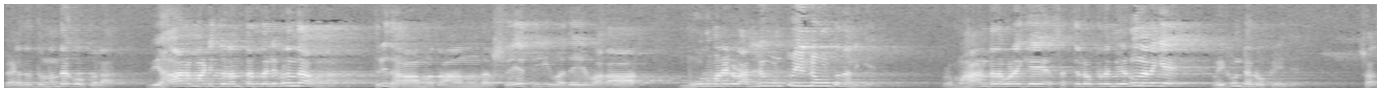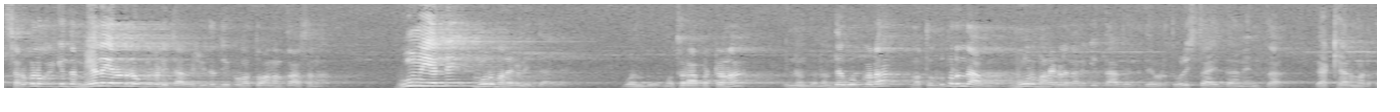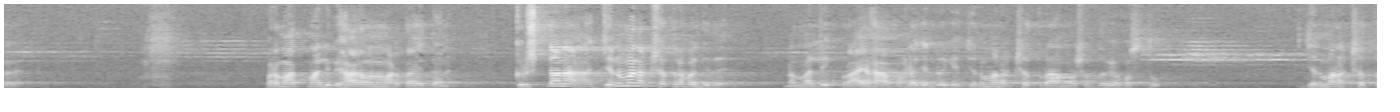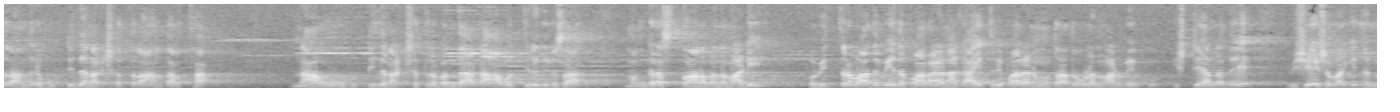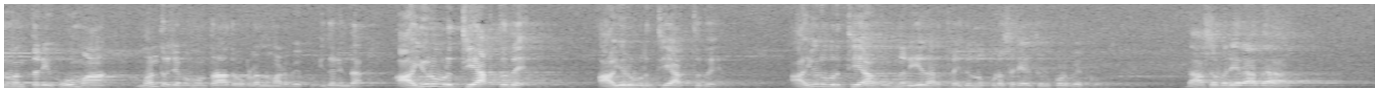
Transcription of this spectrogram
ಬೆಳೆದದ್ದು ನಂದಗೋಕುಲ, ವಿಹಾರ ಮಾಡಿದ್ದು ನಂತರದಲ್ಲಿ ಬೃಂದಾವನ ತ್ರಿಧಾಮತಾಂದರ್ಶಯತೀವ ದೇವ ಮೂರು ಮನೆಗಳು ಅಲ್ಲೂ ಉಂಟು, ಇಲ್ಲೂ ಉಂಟು ನನಗೆ. ಬ್ರಹ್ಮಾಂಡದ ಒಳಗೆ ಸತ್ಯಲೋಕದ ಮೇಲೂ ನನಗೆ ವೈಕುಂಠ ಲೋಕ ಇದೆ. ಸ್ವ ಸರ್ವಲೋಕಕ್ಕಿಂತ ಮೇಲೆ ಎರಡು ಲೋಕಗಳಿದ್ದಾವೆ ಶೀತದ್ವೀಪ ಮತ್ತು ಅನಂತಾಸನ. ಭೂಮಿಯಲ್ಲಿ ಮೂರು ಮನೆಗಳಿದ್ದಾವೆ. ಒಂದು ಮಥುರಾ ಪಟ್ಟಣ ಇನ್ನೊಂದು ನಂದಗೋಕುಲ ಮತ್ತೊಂದು ಬೃಂದಾವನ ಮೂರು ಮನೆಗಳು ನನಗಿದ್ದಾವೆ ಎಂದು ದೇವರು ತೋರಿಸ್ತಾ ಇದ್ದಾನೆ ಅಂತ ವ್ಯಾಖ್ಯಾನ ಮಾಡ್ತಾರೆ. ಪರಮಾತ್ಮ ಅಲ್ಲಿ ವಿಹಾರವನ್ನು ಮಾಡ್ತಾ ಇದ್ದಾನೆ. ಕೃಷ್ಣನ ಜನ್ಮ ನಕ್ಷತ್ರ ಬಂದಿದೆ. ನಮ್ಮಲ್ಲಿ ಪ್ರಾಯ ಬಹಳ ಜನರಿಗೆ ಜನ್ಮ ನಕ್ಷತ್ರ ಅನ್ನೋ ಶಬ್ದವೇ ಹೊಸ್ತು. ಜನ್ಮ ನಕ್ಷತ್ರ ಅಂದರೆ ಹುಟ್ಟಿದ ನಕ್ಷತ್ರ ಅಂತ ಅರ್ಥ. ನಾವು ಹುಟ್ಟಿದ ನಕ್ಷತ್ರ ಬಂದಾಗ ಆವತ್ತಿನ ದಿವಸ ಮಂಗಲ ಸ್ನಾನವನ್ನು ಮಾಡಿ ಪವಿತ್ರವಾದ ವೇದ ಪಾರಾಯಣ, ಗಾಯತ್ರಿ ಪಾರಾಯಣ ಮುಂತಾದವುಗಳನ್ನು ಮಾಡಬೇಕು. ಇಷ್ಟೇ ಅಲ್ಲದೆ ವಿಶೇಷವಾಗಿ ಧನ್ವಂತರಿ ಹೋಮ, ಮಂತ್ರ ಜಪ ಮುಂತಾದವುಗಳನ್ನು ಮಾಡಬೇಕು. ಇದರಿಂದ ಆಯುರ್ವೃದ್ಧಿ ಆಗ್ತದೆ. ಆಯುರ್ವೃದ್ಧಿ ಆಗ್ತದೆ. ಆಯುರ್ವೃದ್ಧಿ ಆಗುವುದರ ಏನು ಅರ್ಥ? ಇದನ್ನು ಕೂಡ ಸರಿಯಾಗಿ ತಿಳ್ಕೊಳ್ಬೇಕು. ದಾಸವರಿಯರಾದ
